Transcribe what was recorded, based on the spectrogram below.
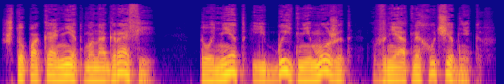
что пока нет монографий, то нет и быть не может внятных учебников.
